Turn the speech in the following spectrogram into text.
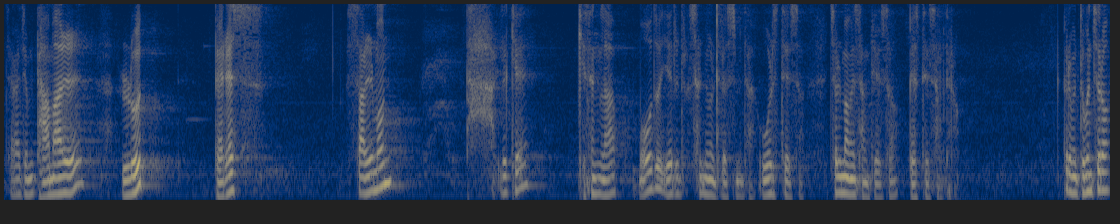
제가 지금 다말, 룻, 베레스, 살몬 다 이렇게 기생랍 모두 예를 들어 설명을 드렸습니다. 월스트에서 절망의 상태에서 베스트의 상태로. 그러면 두 번째로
